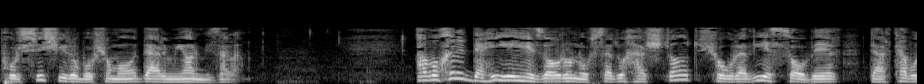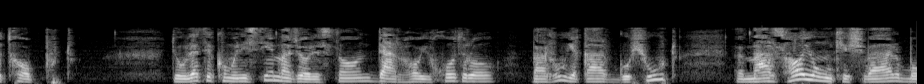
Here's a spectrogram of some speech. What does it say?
پرسشی رو با شما در میان می‌ذارم. اواخر دهه 1980 شوروی سابق در تب و تاب بود. دولت کمونیستی مجارستان درهای خود را بر روی غرب گشود و مرزهای اون کشور با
